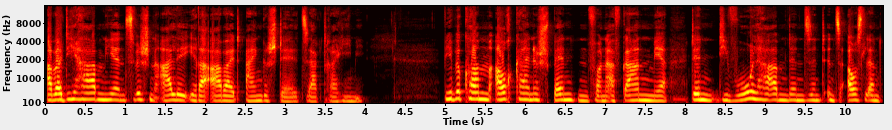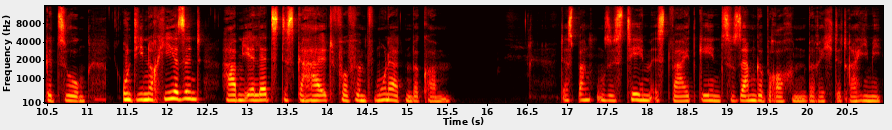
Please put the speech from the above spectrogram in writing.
aber die haben hier inzwischen alle ihre Arbeit eingestellt, sagt Rahimi. Wir bekommen auch keine Spenden von Afghanen mehr, denn die Wohlhabenden sind ins Ausland gezogen und die noch hier sind, haben ihr letztes Gehalt vor fünf Monaten bekommen. Das Bankensystem ist weitgehend zusammengebrochen, berichtet Rahimi.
